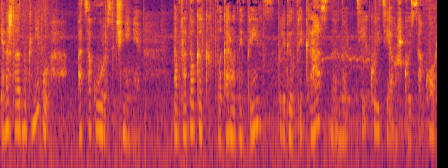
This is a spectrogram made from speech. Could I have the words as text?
Я нашла одну книгу от Сагура сочинение. Там про то, как благородный принц полюбил прекрасную, но дикую девушку из-за гор.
